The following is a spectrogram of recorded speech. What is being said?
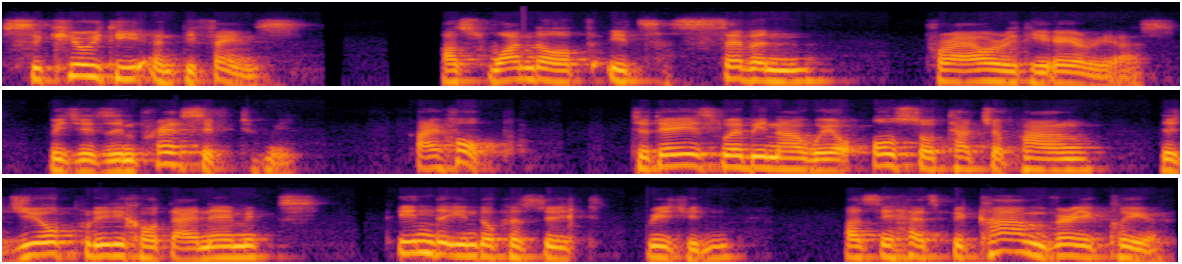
security and defense as one of its seven priority areas, which is impressive to me. I hope today's webinar will also touch upon the geopolitical dynamics in the Indo-Pacific region as it has become very clear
